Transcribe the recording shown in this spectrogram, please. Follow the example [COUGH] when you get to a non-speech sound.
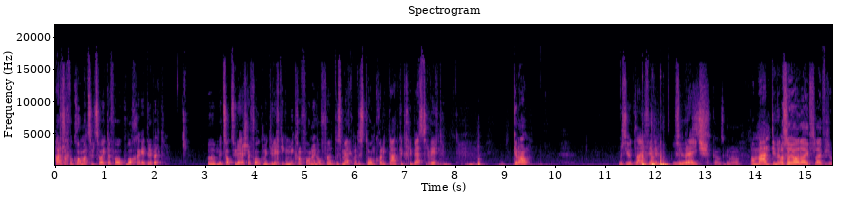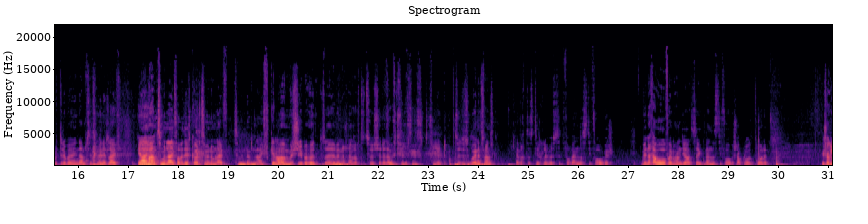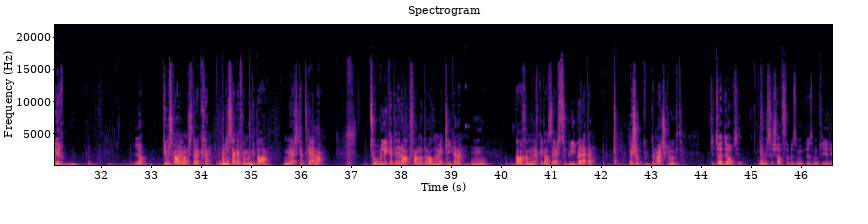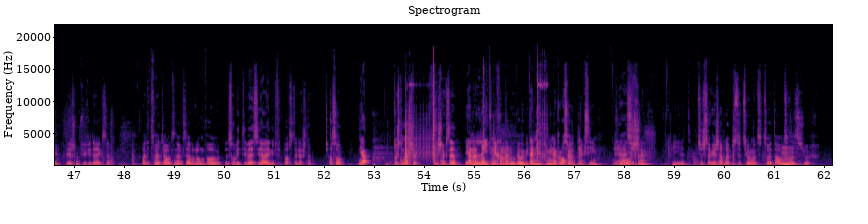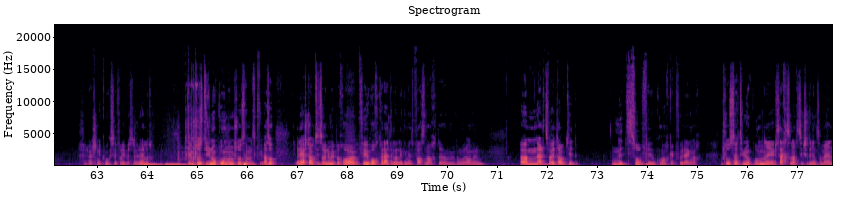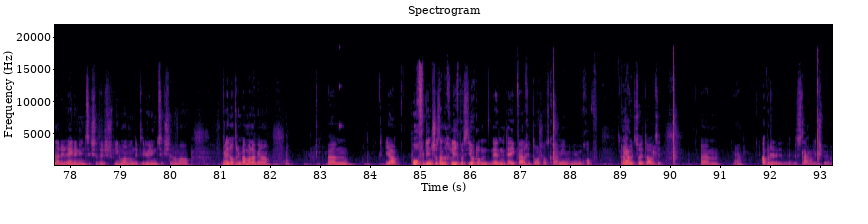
Herzlich willkommen zur zweiten Folge Woche gedribbelt. Ähm, jetzt auch zur ersten Folge mit richtigem Mikrofon. Ich hoffe, das merkt man, dass die Tonqualität ein bisschen besser wird. Genau. Wir sind heute live wieder auf dem Breitsch. Ganz genau. Am Montag heute Also ja, live, live ist übertrieben, in dem Sinne sind wir nicht live. [LAUGHS] Im Ja, Moment ja. sind wir live, aber das gehört sind wir nicht mehr live. Sind wir nicht mehr live, genau. Ähm, wir schreiben heute, äh, wenn wir schnell auf dazwischen reden, 5.4. 5.4.2021. Einfach, dass ihr ein bisschen wisst, von wann das die Folge ist. Wird euch auch auf eurem Handy angezeigt, wenn das die Folge ist abgeladen wurde. Ist ja gleich. Ja. Die müssen gar nicht lang strecken. Würde ich sagen, fangen wir gleich an. Dem ersten Thema. Die Superliga hat wieder angefangen, oder allgemein die Ligen. Mhm. Da können wir nicht als erstes über IBE reden. Hast du schon den Match geschaut? Die zweite Halbzeit. Ich musste arbeiten bis um, bis um 4 Uhr. Ich war erst um 5 Uhr da. gewesen. Aber die zweite Halbzeit habe ich gesehen, aber glaube im soweit ich weiß, ich habe eh nicht verpasst, den ersten. Also, Ja. du hast den Match, hast du gesehen? Ich konnte leider nicht schauen, weil ich dann bei meinen Grosseltern war. Ja, ist- Ostern gefeiert. Sonst sage ich noch etwas dazu, aber zur zweiten Halbzeit, Mhm. das ist wirklich... Das ist nicht gut gewesen, von ich sind wir ehrlich. Die haben am Schluss 3 noch gewonnen, am Schluss haben wir das Gefühl... Also, in der ersten Halbzeit so ich mitbekommen, viel Hochkaräte liegen, mit Fastnacht ähm, unter anderem. Ähm, nach der zweiten Halbzeit nicht so viel gemacht gegen Führer eigentlich. Am Schluss wir 3 noch gewonnen, in der 86. drin Samen, in der 91. der Spielmann und in der 93. nochmal... Äh, noch drin Gamala, genau. Ähm, ja, hochverdient schlussendlich gleich, weil sie auch glaub, nicht, eine gefährliche Torschance in in meinem Kopf. Ja. Ja. in der zweiten Halbzeit. Ähm, ja. Aber es ist ein langweiliges Spiel.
